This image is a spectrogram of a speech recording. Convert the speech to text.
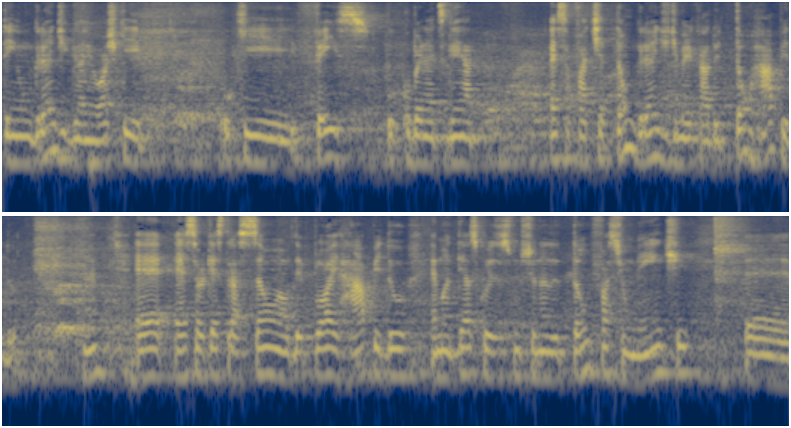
tem um grande ganho. Eu acho que o que fez o Kubernetes ganhar essa fatia tão grande de mercado e tão rápido né, é essa orquestração, é o deploy rápido, é manter as coisas funcionando tão facilmente. É,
